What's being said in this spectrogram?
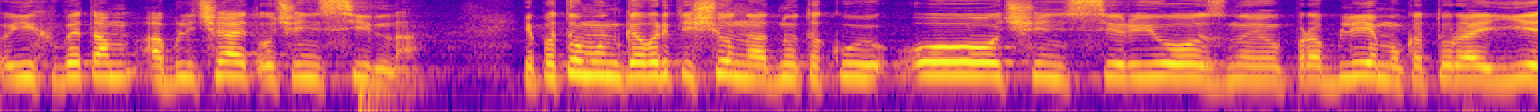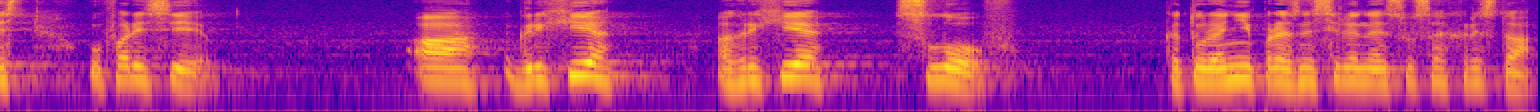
их в этом обличает очень сильно – и потом он говорит еще на одну такую очень серьезную проблему, которая есть у фарисеев. О грехе, о грехе слов, которые они произносили на Иисуса Христа.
